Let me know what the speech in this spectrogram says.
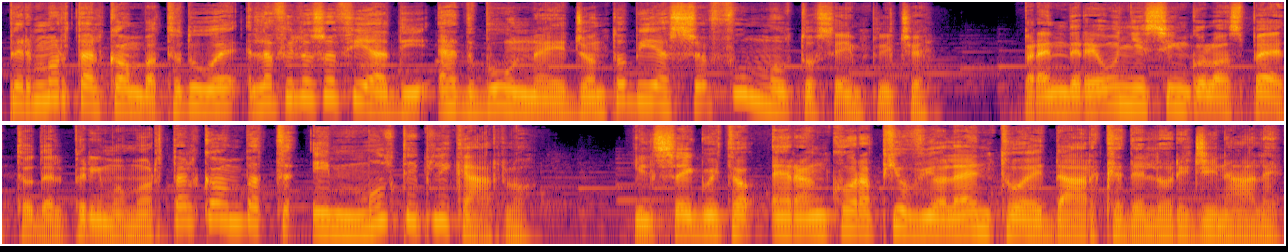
Per Mortal Kombat 2 la filosofia di Ed Boon e John Tobias fu molto semplice. Prendere ogni singolo aspetto del primo Mortal Kombat e moltiplicarlo. Il seguito era ancora più violento e dark dell'originale.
